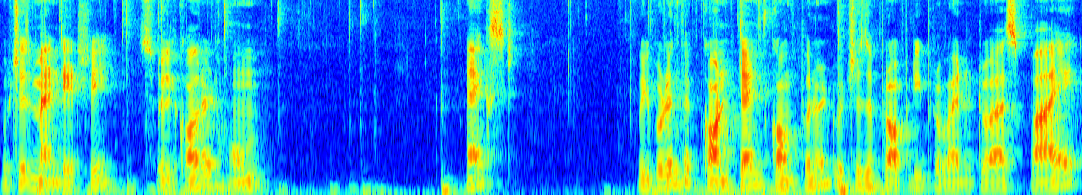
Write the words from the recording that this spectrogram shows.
which is mandatory. So we'll call it home. Next, we'll put in the content component, which is a property provided to us by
